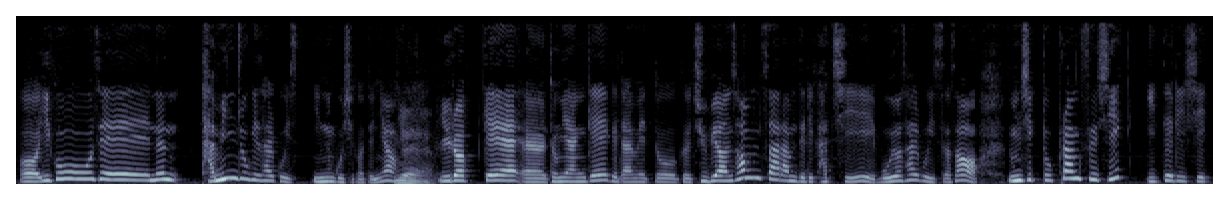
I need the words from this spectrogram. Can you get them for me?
어, 이곳에는 다민족이 살고 있, 는 곳이거든요. 예. 유럽계, 동양계, 그다음에 또 그 주변 섬 사람들이 같이 모여 살고 있어서 음식도 프랑스식, 이태리식,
